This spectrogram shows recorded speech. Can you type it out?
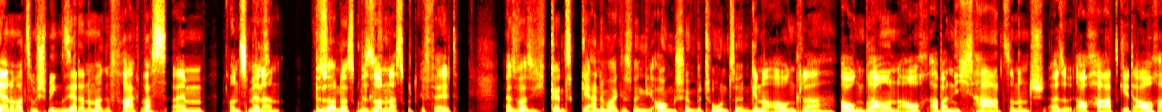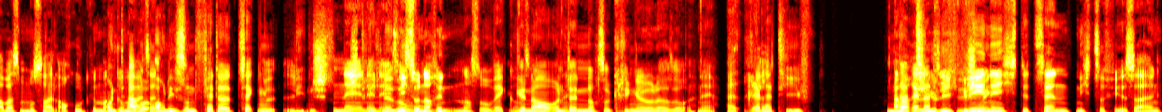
Ja, nochmal zum Schminken. Sie hat ja nochmal gefragt, was einem uns Männern Besonders gut. besonders gut gefällt. Gefällt. Also was ich ganz gerne mag, ist, wenn die Augen schön betont sind. Genau, Augen klar. Augenbrauen auch, aber nicht hart, sondern, also auch hart geht auch, aber es muss halt auch gut gema Und gemalt aber sein. auch nicht so ein fetter Zeckenlidenstrich. nee, nee, nee. ne? nicht so nach hinten noch so weg. Und Genau, so. und nee. dann noch so Kringel oder so. Nee. Äh, relativ Aber relativ geschminkt. wenig, dezent, nicht zu viel sein.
